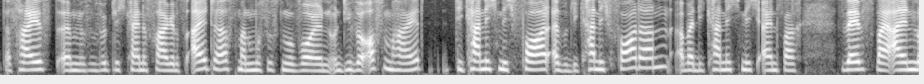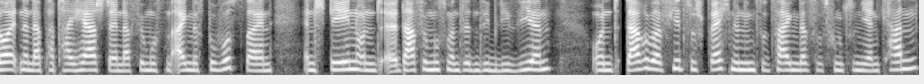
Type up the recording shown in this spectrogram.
Das heißt, ähm, es ist wirklich keine Frage des Alters, man muss es nur wollen. Und diese Offenheit, die kann ich nicht fordern, also die kann ich fordern, aber die kann ich nicht einfach selbst bei allen Leuten in der Partei herstellen. Dafür muss ein eigenes Bewusstsein entstehen und äh, dafür muss man sensibilisieren. Und darüber viel zu sprechen und ihnen zu zeigen, dass es funktionieren kann,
